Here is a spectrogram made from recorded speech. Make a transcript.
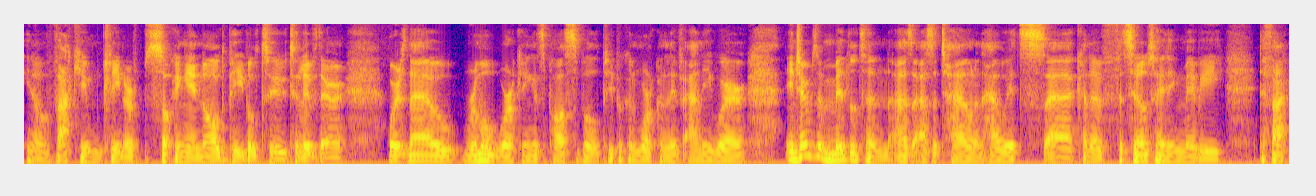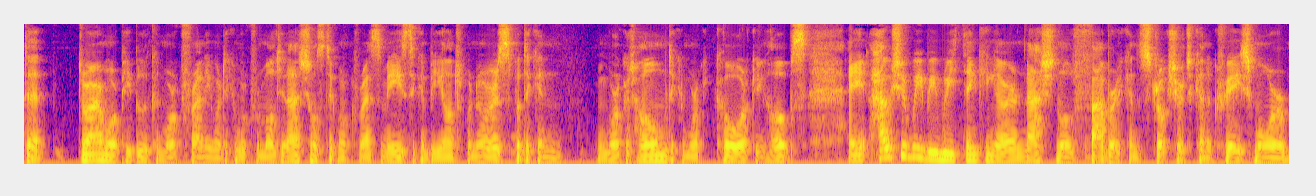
you know vacuum cleaner sucking in all the people to to live there. Whereas now remote working is possible. People can work and live anywhere. In terms of midleton as as a town and how it's uh, kind of facilitating maybe the fact that there are more people who can work for anywhere. They can work for multinationals they can work for SMEs they can be entrepreneurs but they can work at home, they can work in co-working hubs. Uh, how should we be rethinking our national fabric and structure to kind of create more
